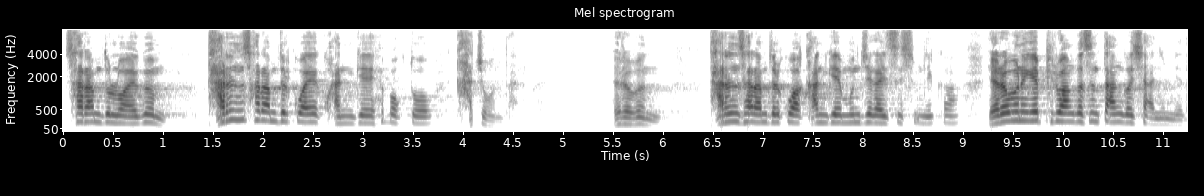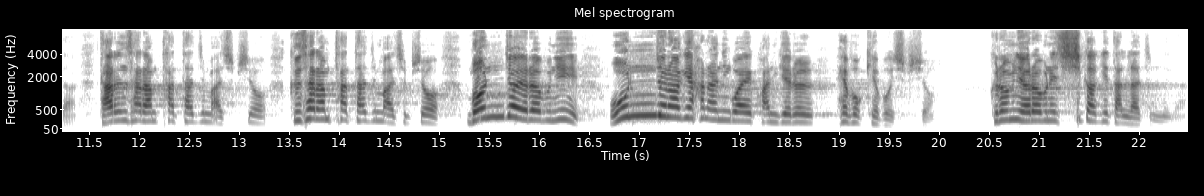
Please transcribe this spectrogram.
사람들로 하여금 다른 사람들과의 관계 회복도 가져온다는 여러분, 다른 사람들과 관계에 문제가 있으십니까? 여러분에게 필요한 것은 딴 것이 아닙니다. 다른 사람 탓하지 마십시오. 그 사람 탓하지 마십시오. 먼저 여러분이 온전하게 하나님과의 관계를 회복해 보십시오. 그러면 여러분의 시각이 달라집니다.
